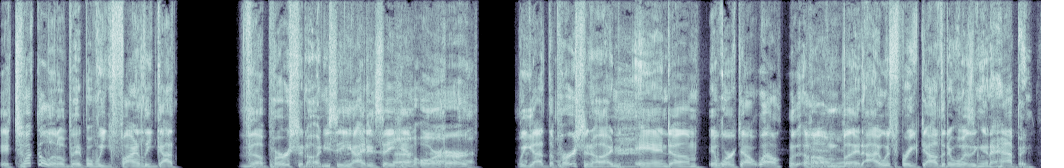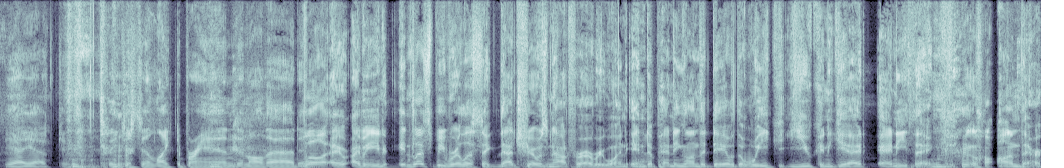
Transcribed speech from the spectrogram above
it took a little bit, but we finally got the person on. You see, I didn't say him or her. We got the person on, and um, it worked out well. Um, yeah. But I was freaked out that it wasn't going to happen. Yeah, yeah. They just didn't like the brand and all that. And, Well, I, I mean, and let's be realistic. That show is not for everyone, and depending on the day of the week, you can get anything on there.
